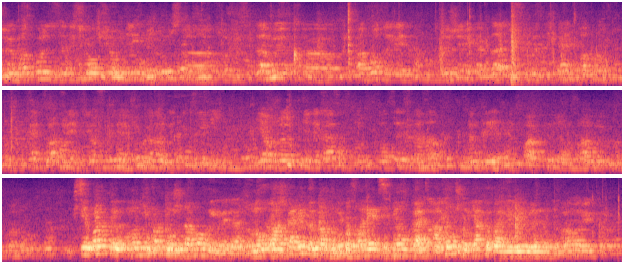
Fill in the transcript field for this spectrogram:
же воспользоваться для чего вообще он мне нужен. А, Потому что всегда мы э, работали в режиме, когда если возникает вопрос. Я уже. Я сказал, конкретные факты разработают прокуратуру. Все факты, многие факты уже давно выявлены. Но ваш коллега Батуми позволяет себе лгать о том, что якобы они выявлены не были.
